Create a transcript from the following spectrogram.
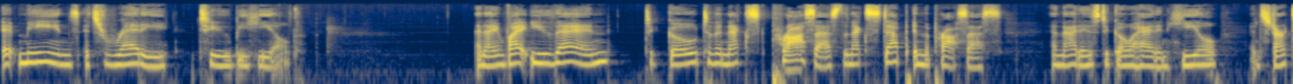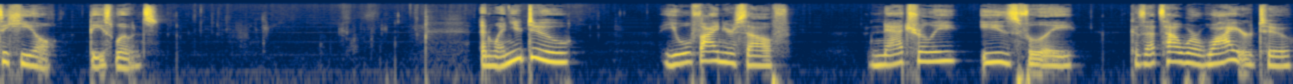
It means it's ready to be healed. And I invite you then to go to the next process, the next step in the process, and that is to go ahead and heal and start to heal these wounds. And when you do, you will find yourself naturally, easefully, because that's how we're wired to.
